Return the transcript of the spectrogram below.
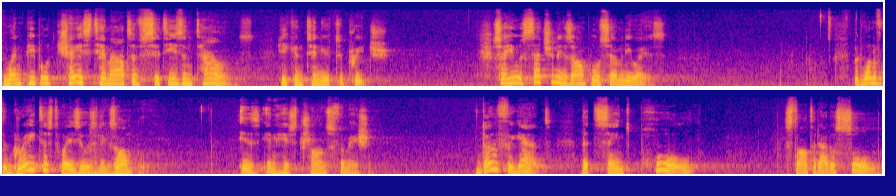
When people chased him out of cities and towns, he continued to preach. So he was such an example in so many ways. But one of the greatest ways he was an example is in his transformation. Don't forget that St. Paul started out as Saul,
